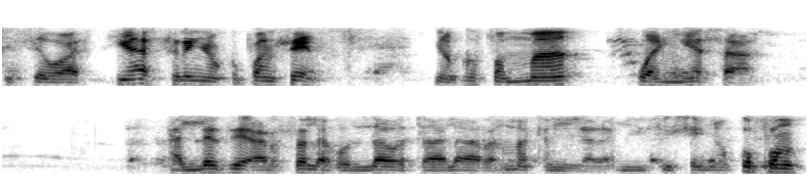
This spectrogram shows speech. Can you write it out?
firi sɛ wɔatea asrɛ nyankopɔn sɛ nyankopɔn ma برا إيه كسيه في سوا يا سرين يكوبون سين يكوبون ما ونيسا الذي أرسله الله تعالى رحمة للعالمين في سين يكوبون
